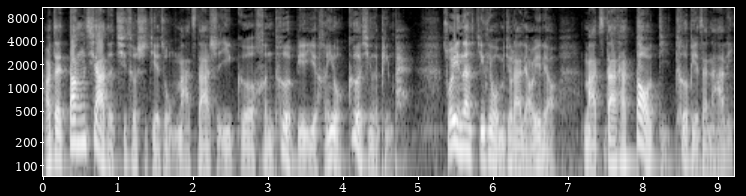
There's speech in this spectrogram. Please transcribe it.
而在当下的汽车世界中，马自达是一个很特别也很有个性的品牌。所以呢，今天我们就来聊一聊。马自达它到底特别在哪里？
